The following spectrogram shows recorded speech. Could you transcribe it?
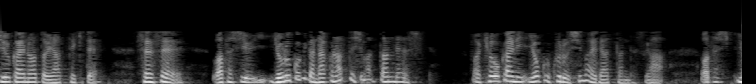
集会の後やってきて、先生、私、喜びがなくなってしまったんです。まあ、教会によく来る姉妹であったんですが、私、喜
